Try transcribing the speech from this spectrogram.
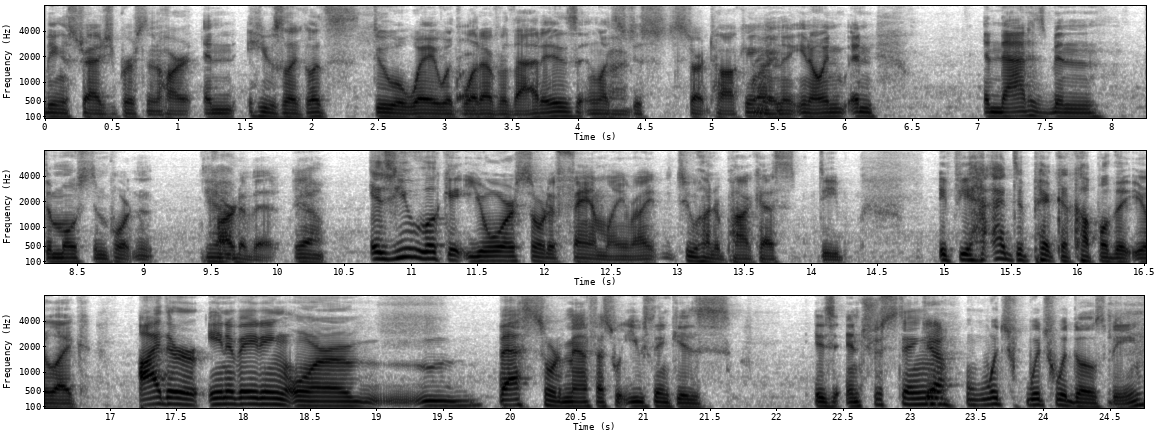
Being a strategy person at heart, and he was like, "Let's do away with whatever that is, and let's Right. just start talking." Right. And you know, and and and that has been the most important Yeah. part of it yeah. As you look at your sort of family, right? 200 podcasts deep. If you had to pick a couple that you're like, either innovating or mm, best sort of manifest what you think is is interesting. Yeah. Which which would those be?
